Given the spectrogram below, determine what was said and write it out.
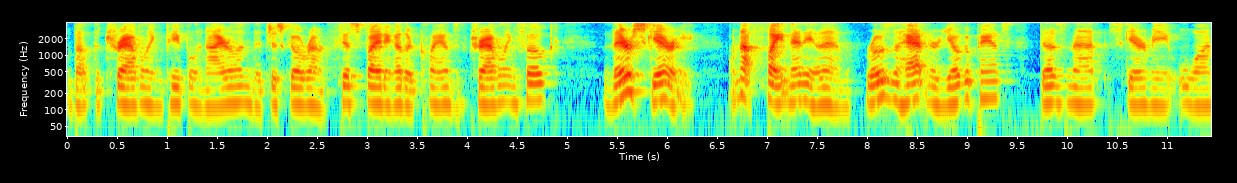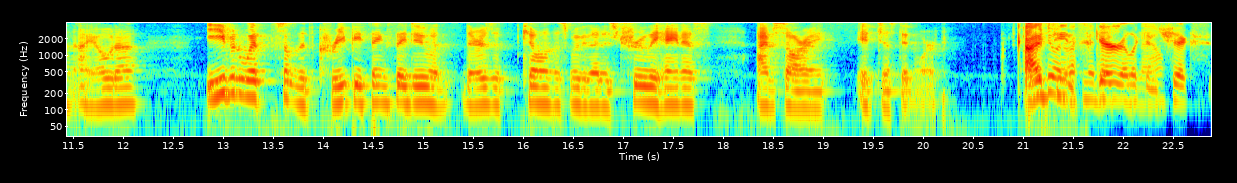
about the traveling people in Ireland that just go around fist fighting other clans of traveling folk. They're scary. I'm not fighting any of them. Rose the Hat in her yoga pants does not scare me one iota. Even with some of the creepy things they do, and there is a kill in this movie that is truly heinous, I'm sorry, it just didn't work. I've seen recommendations scary looking now? chicks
